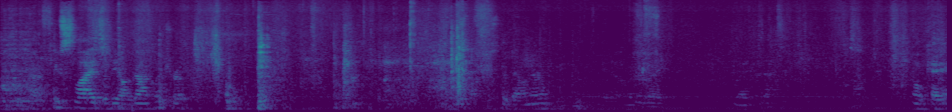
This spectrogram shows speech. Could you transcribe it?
got a few slides of the Algonquin trip. Okay,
